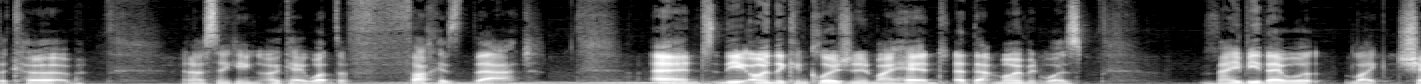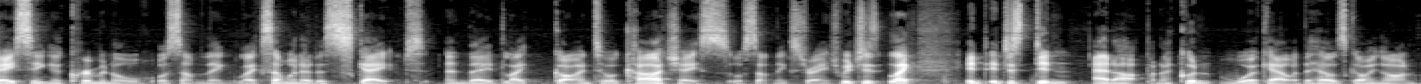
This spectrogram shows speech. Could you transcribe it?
the curb, and I was thinking, okay, what the fuck is that? And the only conclusion in my head at that moment was maybe they were like chasing a criminal or something like someone had escaped and they'd like got into a car chase or something strange which is like it, it just didn't add up and i couldn't work out what the hell's going on.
